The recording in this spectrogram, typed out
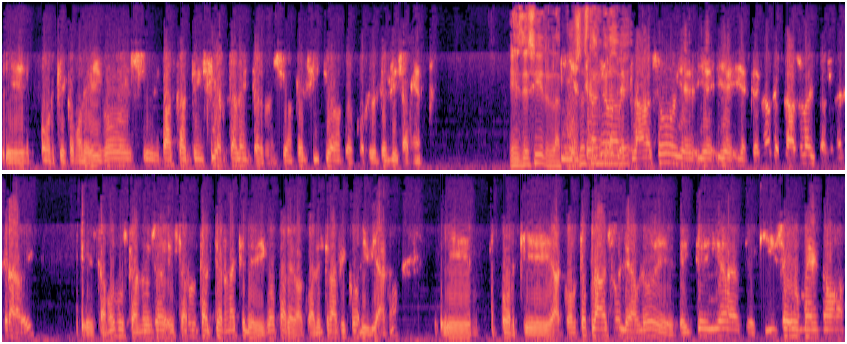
eh, porque como le digo, es, bastante incierta la intervención del sitio donde ocurrió el deslizamiento. Es decir, la cosa es tan grave. De plazo, y, y, y, en términos de plazo la situación es grave estamos buscando esa, esta ruta alterna que le digo para evacuar el tráfico liviano, eh, porque a corto plazo le hablo de 20 días, de 15 o menos,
